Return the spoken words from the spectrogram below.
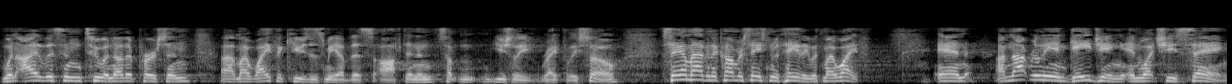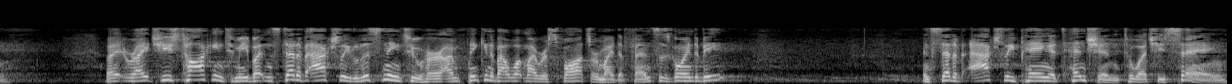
when I listen to another person, uh, my wife accuses me of this often, and some, usually rightfully so. Say I'm having a conversation with Haley, with my wife, and I'm not really engaging in what she's saying. Right, right? She's talking to me, but instead of actually listening to her, I'm thinking about what my response or my defense is going to be. Instead of actually paying attention to what she's saying,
